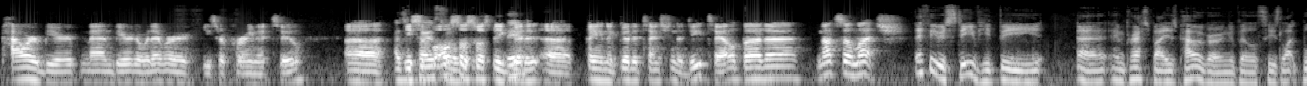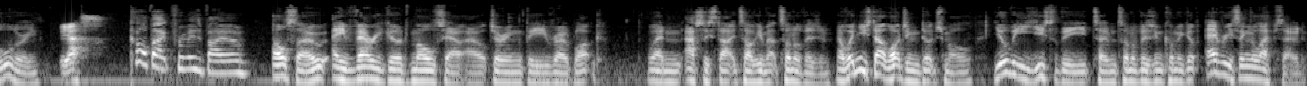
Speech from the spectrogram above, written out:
power beard, man beard, or whatever he's referring it to. Uh, he's opposed to also supposed to be beard. good at uh, paying a good attention to detail, but uh, not so much. If he was Steve, he'd be uh, impressed by his power growing abilities like Wolverine. Yes. Call back from his bio. Also, a very good mole shout out during the roadblock when Ashley started talking about tunnel vision. Now, when you start watching Dutch Mole, you'll be used to the term tunnel vision coming up every single episode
